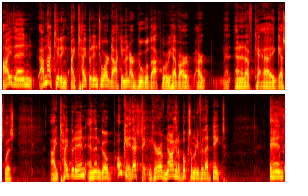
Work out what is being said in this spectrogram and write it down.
I then, I'm not kidding, I type it into our document, our Google Doc, where we have our, our NNF uh, guest list. I type it in and then go, okay, that's taken care of. Now I got to book somebody for that date. And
